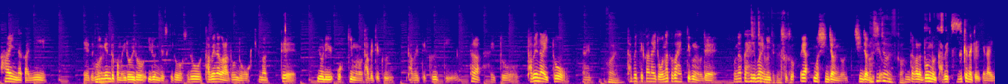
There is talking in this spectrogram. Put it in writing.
範囲の中に、えっ、ー、と、人間とかもいろいろいるんですけど、はい、それを食べながらどんどん大きくなって、より大きいものを食べていく、食べていくっていう。ただ、えっ、と、食べないと、えー、はい、食べていかないとお腹が減ってくるので、お腹減る前に、そうそう。いや、もう死んじゃうの。死んじゃうんですよ。死んじゃうんですか？だからどんどん食べ続けなきゃいけない。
